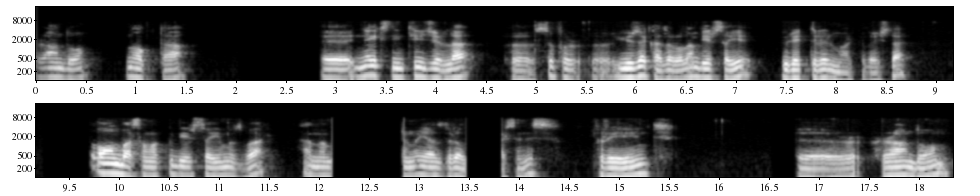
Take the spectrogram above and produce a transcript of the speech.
Random nokta e, next integer'la e, 0 e, 100'e kadar olan bir sayı ürettirelim arkadaşlar. 10 basamaklı bir sayımız var. Hemen yazdıralım derseniz. Print e, random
